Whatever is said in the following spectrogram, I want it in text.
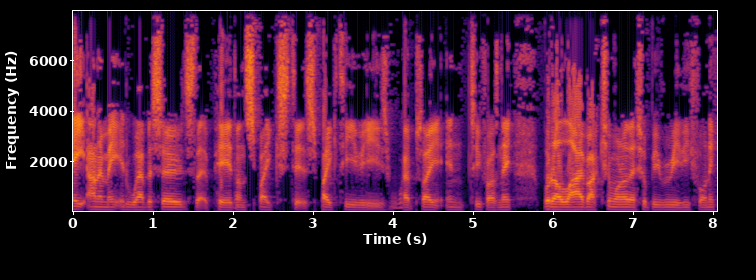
eight animated webisodes that appeared on Spike's t- Spike TV's website in 2008. But a live action one of this would be really funny.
